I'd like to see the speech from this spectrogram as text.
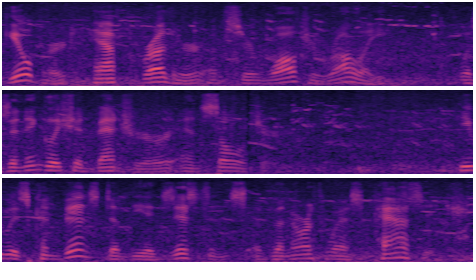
Gilbert, half brother of Sir Walter Raleigh, was an English adventurer and soldier. He was convinced of the existence of the Northwest Passage,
